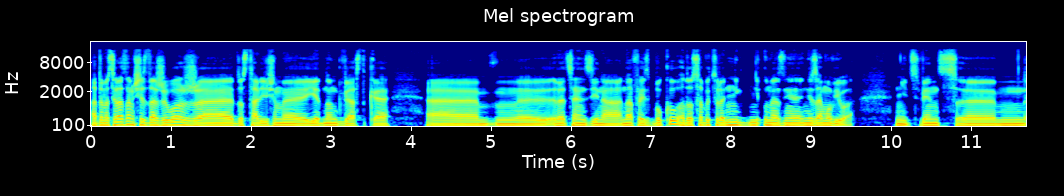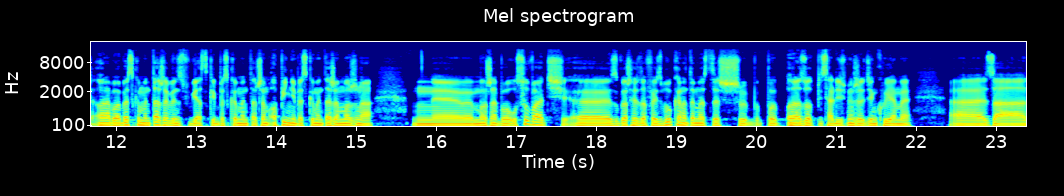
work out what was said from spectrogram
Natomiast raz nam się zdarzyło, że dostaliśmy jedną gwiazdkę e, w- recenzji na, na Facebooku od osoby, która u nas nie, nie zamówiła nic, więc ona była bez komentarza, więc gwiazdki bez komentarza, opinię bez komentarza można, e, można było usuwać, e, zgłaszać do Facebooka, natomiast też po, od razu odpisaliśmy, że dziękujemy e, za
